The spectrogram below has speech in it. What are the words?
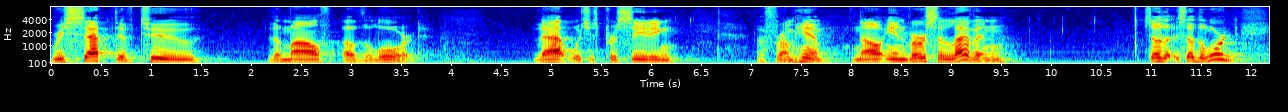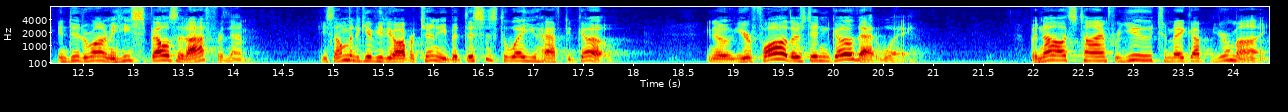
receptive to the mouth of the Lord, that which is proceeding uh, from Him. Now, in verse 11, so the, so the Lord in Deuteronomy, He spells it out for them. He said, I'm going to give you the opportunity, but this is the way you have to go. You know, your fathers didn't go that way. But now it's time for you to make up your mind.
